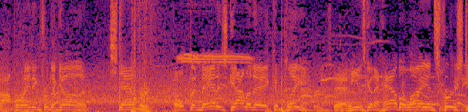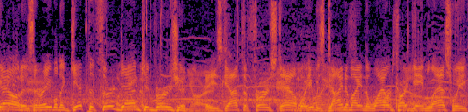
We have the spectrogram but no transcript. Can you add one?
Operating from the gun. Stafford. Open man is Golladay complete. And he is going to have a Lions first down as they're able to get the third down conversion. He's got the first down. Boy, he was dynamite in the wild card game last week.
